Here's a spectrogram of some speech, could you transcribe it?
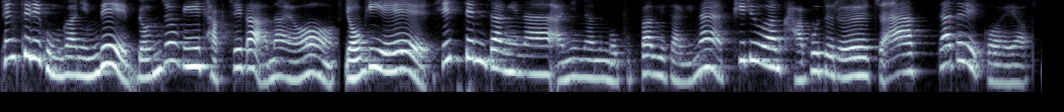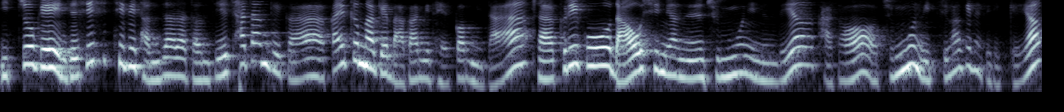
팬트리 공간인데 면적이 작지가 않아요. 여기에 시스템장이나 아니면 뭐 붙박이장이나 필요한 가구들을 쫙 짜드릴 거예요. 이쪽에 이제 CCTV 단자라든지 차단기가 깔끔하게 마감이 될 겁니다. 자, 그리고 나오시면은 중문이 있는데요. 가서 중문 위치 확인해 드릴게요.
